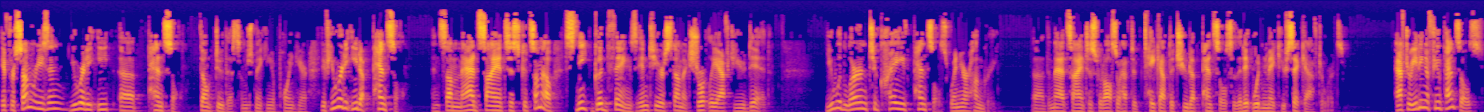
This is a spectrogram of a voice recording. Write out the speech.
If for some reason you were to eat a pencil, don't do this, I'm just making a point here. If you were to eat a pencil and some mad scientist could somehow sneak good things into your stomach shortly after you did, you would learn to crave pencils when you're hungry. Uh, the mad scientist would also have to take out the chewed up pencil so that it wouldn't make you sick afterwards. After eating a few pencils,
